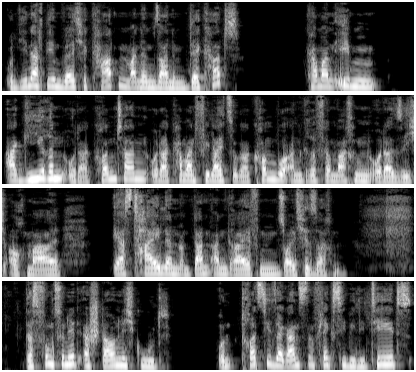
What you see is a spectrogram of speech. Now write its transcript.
Und je nachdem welche Karten man in seinem Deck hat, kann man eben agieren oder kontern oder kann man vielleicht sogar Combo-Angriffe machen oder sich auch mal erst heilen und dann angreifen, solche Sachen. Das funktioniert erstaunlich gut. Und trotz dieser ganzen Flexibilität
